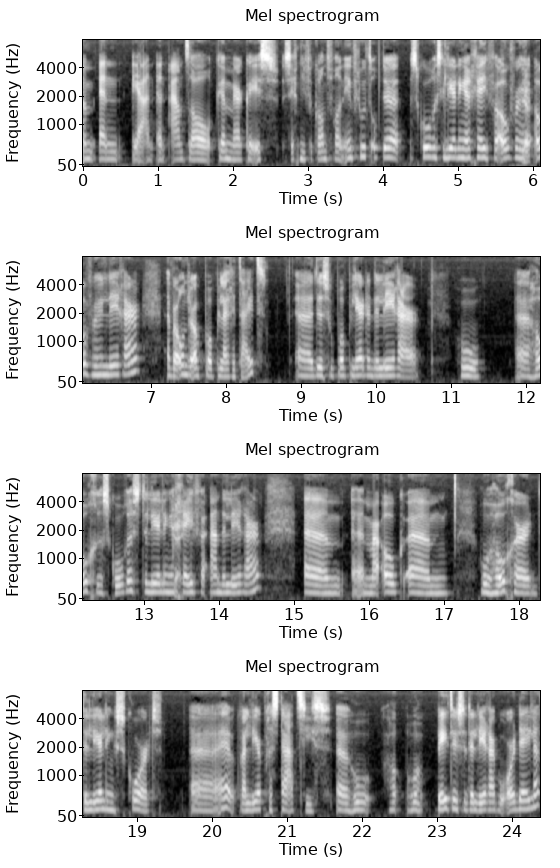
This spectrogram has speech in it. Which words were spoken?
Um, en ja, een, een aantal kenmerken is significant van invloed op de scores die leerlingen geven over hun, Ja. over hun leraar. En waaronder ook populariteit. Uh, dus hoe populairder de leraar, hoe uh, hogere scores de leerlingen Kijk. geven aan de leraar. Um, uh, maar ook um, hoe hoger de leerling scoort hè, qua leerprestaties, uh, hoe, ho hoe beter ze de leraar beoordelen.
